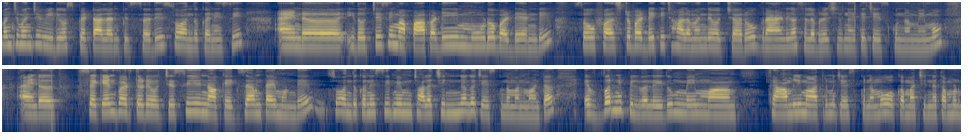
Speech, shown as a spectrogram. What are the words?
మంచి మంచి వీడియోస్ పెట్టాలనిపిస్తుంది. సో అందుకనేసి. అండ్ ఇది వచ్చేసి మా పాపది మూడో బర్త్డే అండి. సో ఫస్ట్ బర్త్డేకి చాలామంది వచ్చారు. గ్రాండ్గా సెలబ్రేషన్ అయితే చేసుకున్నాం మేము. అండ్ సెకండ్ బర్త్డే వచ్చేసి నాకు ఎగ్జామ్ టైం ఉండే. సో అందుకనేసి మేము చాలా చిన్నగా చేసుకున్నాం అనమాట ఎవరిని పిలవలేదు. మేము మా ఫ్యామిలీ మాత్రమే చేసుకున్నాము. ఒక మా చిన్న తమ్ముడు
